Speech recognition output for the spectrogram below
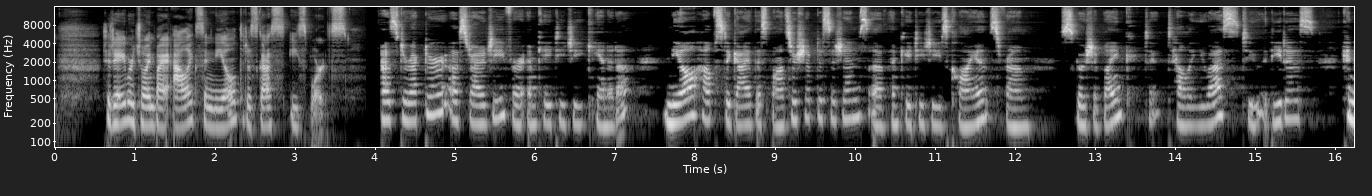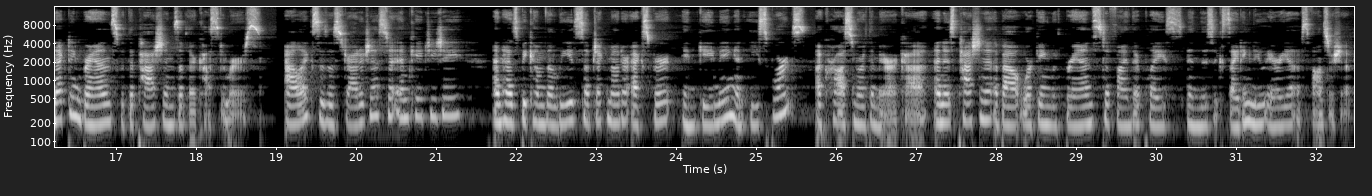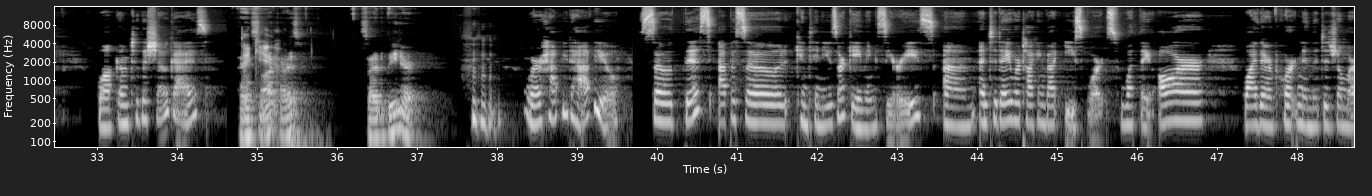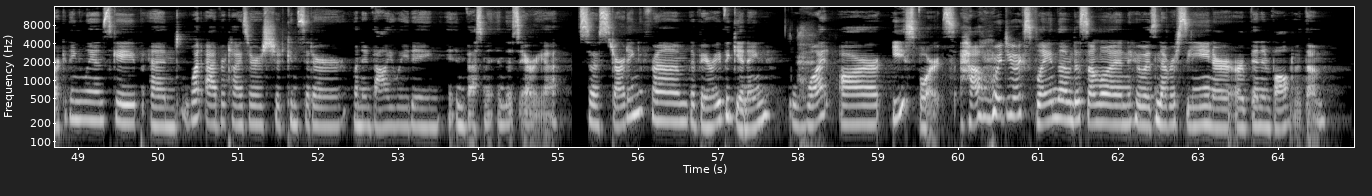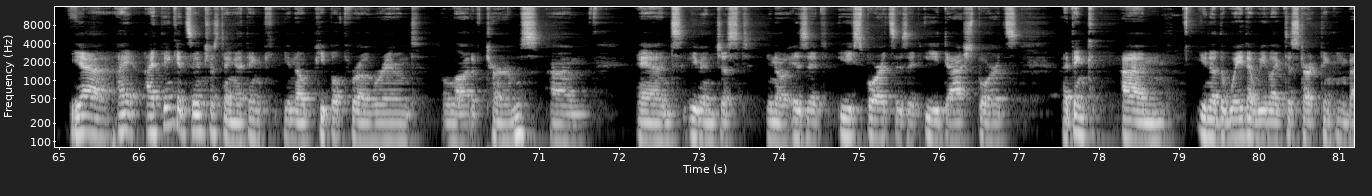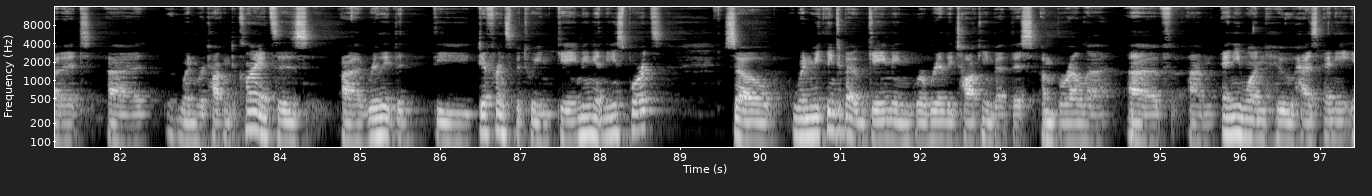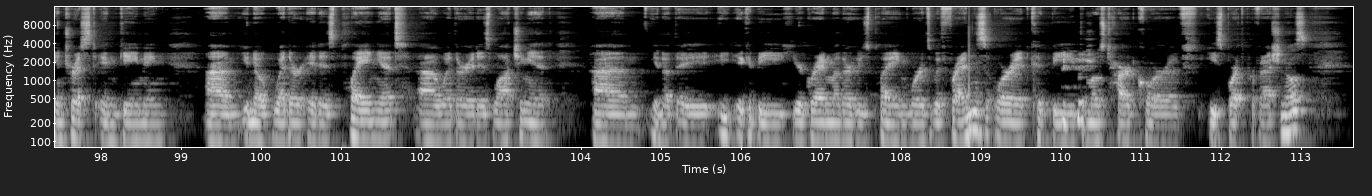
Today, we're joined by Alex and Neil to discuss esports. As Director of Strategy for MKTG Canada, Neil helps to guide the sponsorship decisions of MKTG's clients from Scotiabank to TELUS to Adidas, connecting brands with the passions of their customers. Alex is a strategist at MKTG and has become the lead subject matter expert in gaming and esports across North America and is passionate about working with brands to find their place in this exciting new area of sponsorship. Welcome to the show, guys. Thanks Thank you, lot, guys. Excited to be here. We're happy to have you. So, this episode continues our gaming series. Um, and today we're talking about esports, what they are, why they're important in the digital marketing landscape, and what advertisers should consider when evaluating investment in this area. So, starting from the very beginning, what are esports? How would you explain them to someone who has never seen or, or been involved with them? Yeah, I, I think it's interesting. I think, you know, people throw around a lot of terms. Um, and even just, you know, is it esports? Is it e dash sports? I think, um, you know, the way that we like to start thinking about it uh, when we're talking to clients is uh, really the the difference between gaming and esports. So when we think about gaming, we're really talking about this umbrella of um, anyone who has any interest in gaming. Um, you know, whether it is playing it, uh, whether it is watching it, um, you know, they, it could be your grandmother who's playing Words with Friends, or it could be the most hardcore of esports professionals.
